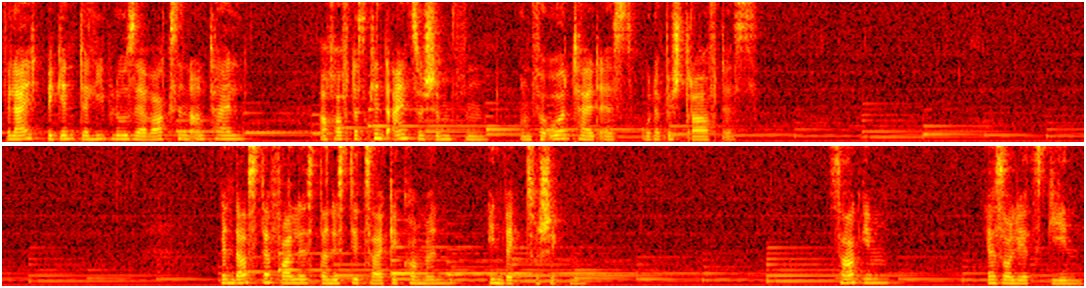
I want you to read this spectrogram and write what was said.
Vielleicht beginnt der lieblose Erwachsenenanteil auch auf das Kind einzuschimpfen und verurteilt es oder bestraft es. Wenn das der Fall ist, dann ist die Zeit gekommen, ihn wegzuschicken. Sag ihm, er soll jetzt gehen.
